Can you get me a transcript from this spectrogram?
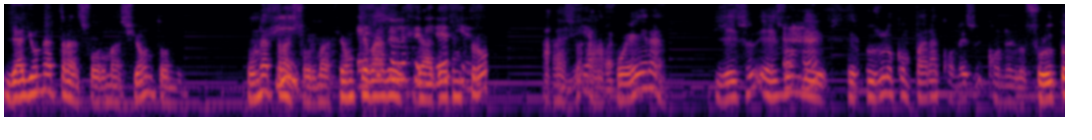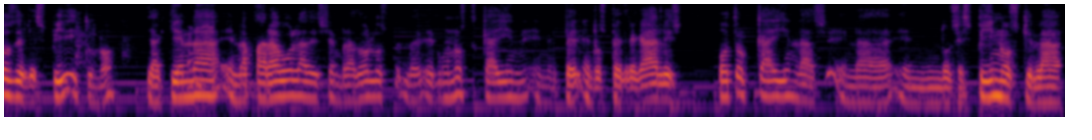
Y hay una transformación, Tony. Una transformación que va de, adentro hacia afuera. Y eso es donde Jesús lo compara con eso, con los frutos del Espíritu, ¿no? Y aquí en la, en la parábola del sembrador, los, unos caen en, en, los pedregales, otro cae en, las, en, la, en los espinos que la,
